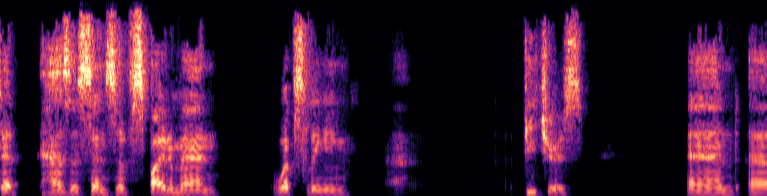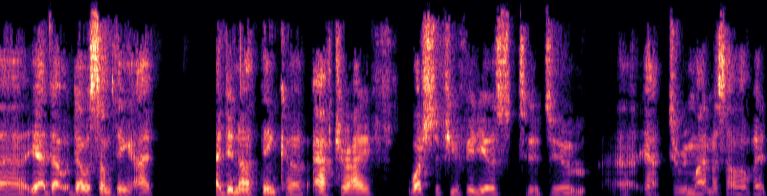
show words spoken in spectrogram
that has a sense of Spider-Man web slinging uh, features, and uh, yeah that that was something I I did not think of after I watched a few videos to to uh, yeah to remind myself of it,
